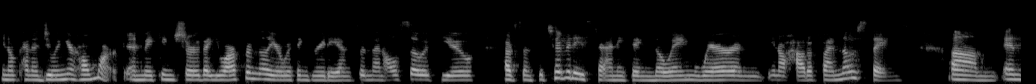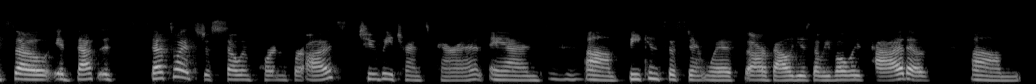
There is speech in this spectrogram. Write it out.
you know, kind of doing your homework and making sure that you are familiar with ingredients. And then also, if you have sensitivities to anything, knowing where and, you know, how to find those things. Um, and so it that it's that's why it's just so important for us to be transparent and mm-hmm. um, be consistent with our values that we've always had of um,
